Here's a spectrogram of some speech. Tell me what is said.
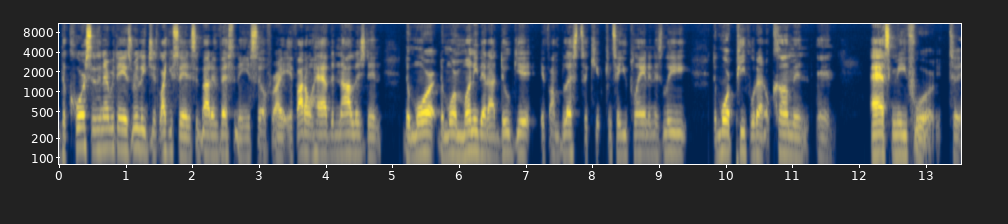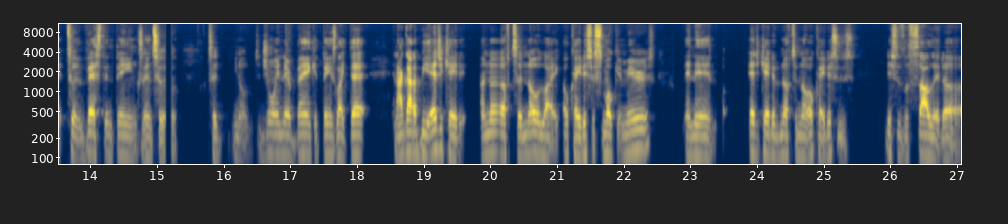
the courses and everything is really just like you said, it's about investing in yourself, right? If I don't have the knowledge, then the more the more money that I do get, if I'm blessed to keep, continue playing in this league, the more people that'll come and and ask me for to to invest in things and to to you know to join their bank and things like that. And I got to be educated enough to know like, okay, this is smoke and mirrors, and then educated enough to know, okay, this is this is a solid uh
